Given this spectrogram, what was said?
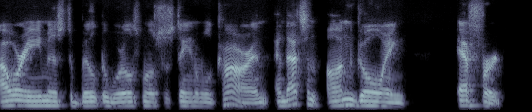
our aim is to build the world's most sustainable car. And, and that's an ongoing effort.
